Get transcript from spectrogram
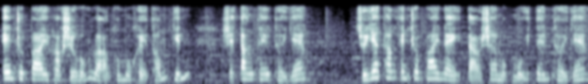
entropy hoặc sự hỗn loạn của một hệ thống kín sẽ tăng theo thời gian. Sự gia tăng entropy này tạo ra một mũi tên thời gian.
